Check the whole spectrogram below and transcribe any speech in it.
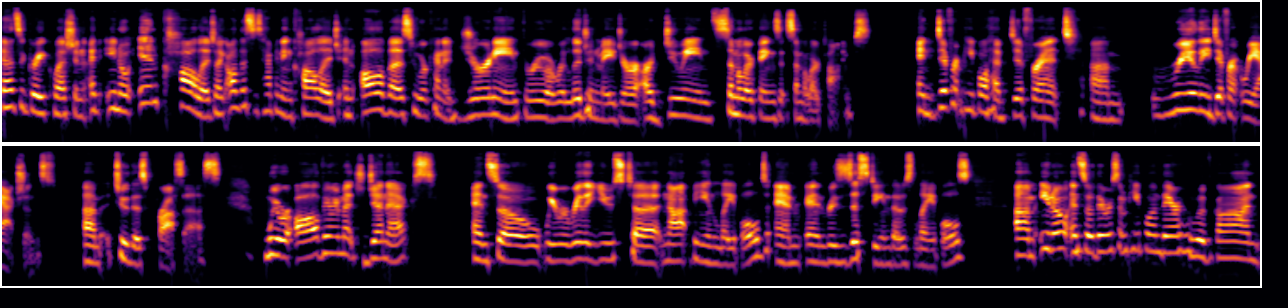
that's a great question. I, you know, in college, like all this is happening in college, and all of us who are kind of journeying through a religion major are doing similar things at similar times. And different people have different, um, really different reactions um, to this process. We were all very much Gen X. And so we were really used to not being labeled and, and resisting those labels. Um, you know, and so there were some people in there who have gone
